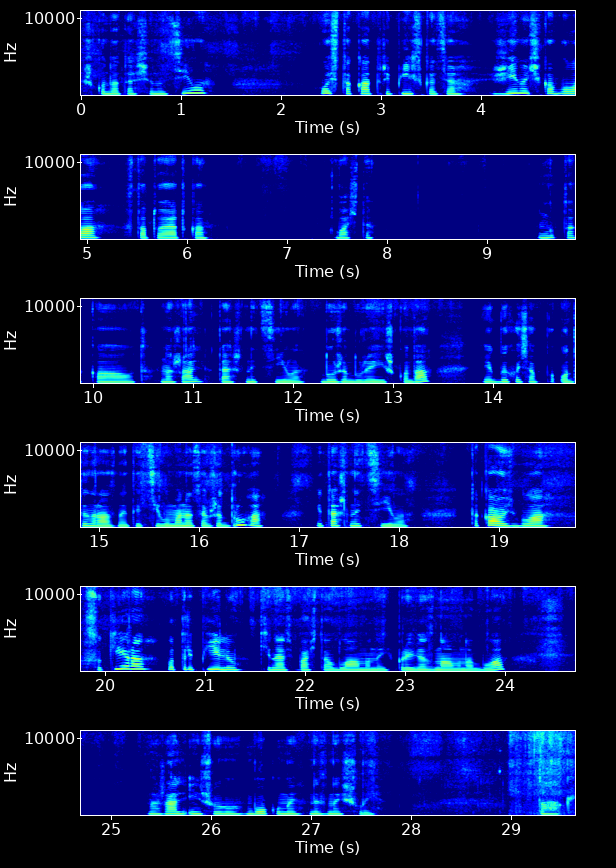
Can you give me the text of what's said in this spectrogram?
Шкода те, що не ціла. Ось така трипільська ця жіночка була, статуетка. Бачите? Ну така от. На жаль, теж не ціла. Дуже-дуже їй шкода. Якби хоча б один раз знайти цілу. У мене це вже друга і теж не ціла. Така ось була сокира по трипілю. Кінець, бачите, обламаний, прив'язна вона була. На жаль, іншого боку ми не знайшли. Так,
